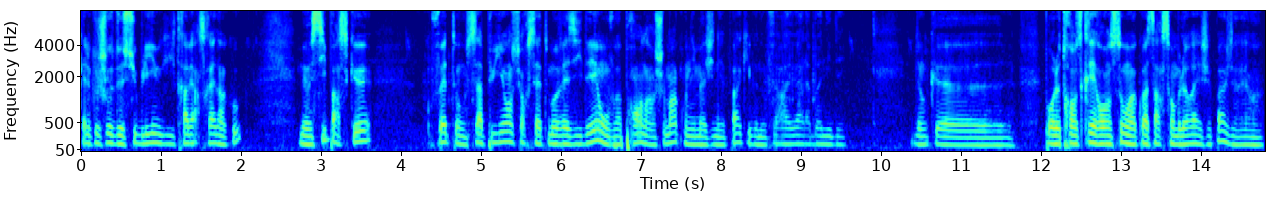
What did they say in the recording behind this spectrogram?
quelque chose de sublime qui traverserait d'un coup, mais aussi parce que en fait, en s'appuyant sur cette mauvaise idée, on va prendre un chemin qu'on n'imaginait pas qui va nous faire arriver à la bonne idée. Donc, euh, pour le transcrire en son, à quoi ça ressemblerait Je sais pas, je dirais un-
